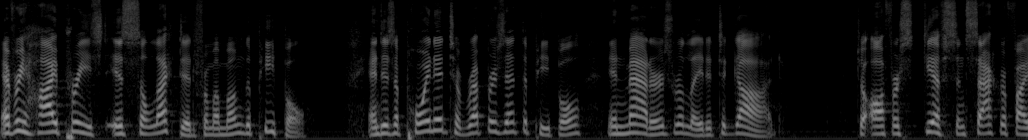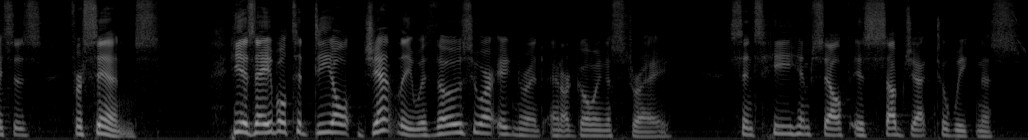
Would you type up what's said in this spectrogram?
Every high priest is selected from among the people and is appointed to represent the people in matters related to God to offer gifts and sacrifices for sins. He is able to deal gently with those who are ignorant and are going astray, since he himself is subject to weakness.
